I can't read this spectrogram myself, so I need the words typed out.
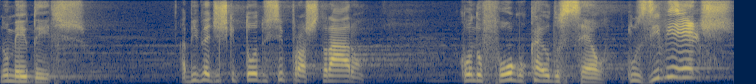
no meio deles. A Bíblia diz que todos se prostraram quando o fogo caiu do céu, inclusive eles.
